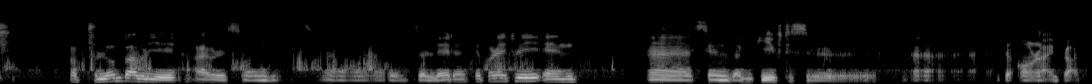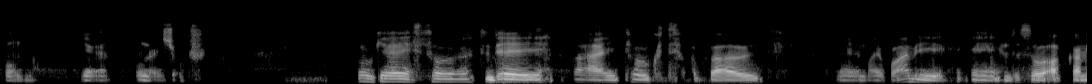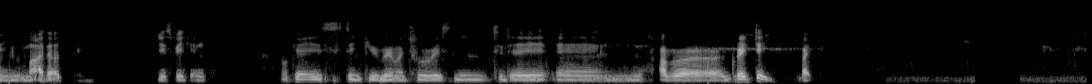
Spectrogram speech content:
but probably I will send uh, the letter separately and uh, send the gift through uh, the online platform. Yeah, online shop. Okay, so today I talked about uh, my family and so upcoming Mother's Day this weekend. Okay, thank you very much for listening today and have a great day.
